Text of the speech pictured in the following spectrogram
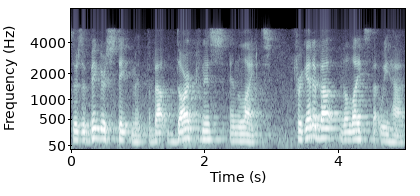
there's a bigger statement about darkness and light. Forget about the lights that we have.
